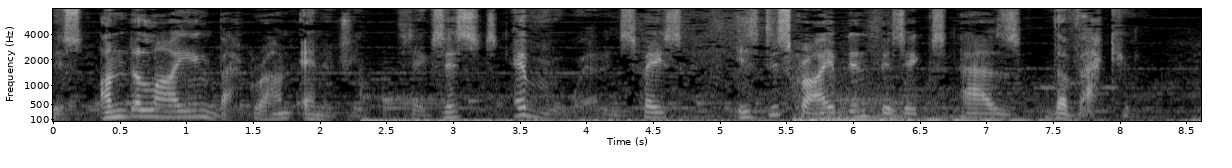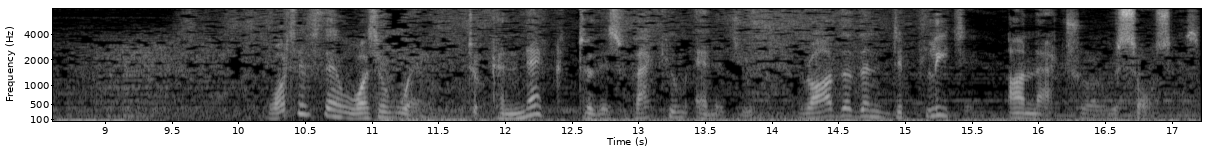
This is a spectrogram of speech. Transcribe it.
This underlying background energy that exists everywhere in space is described in physics as the vacuum. What if there was a way to connect to this vacuum energy rather than depleting our natural resources?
